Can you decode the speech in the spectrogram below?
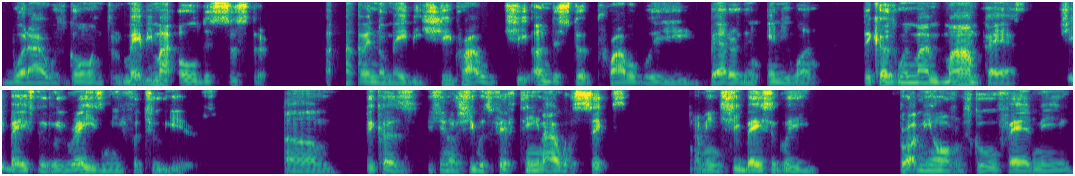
what I was going through. Maybe my oldest sister I mean, no, maybe she probably she understood probably better than anyone because when my mom passed, she basically raised me for two years. Um, because you know she was 15, I was six. I mean, she basically brought me home from school, fed me,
